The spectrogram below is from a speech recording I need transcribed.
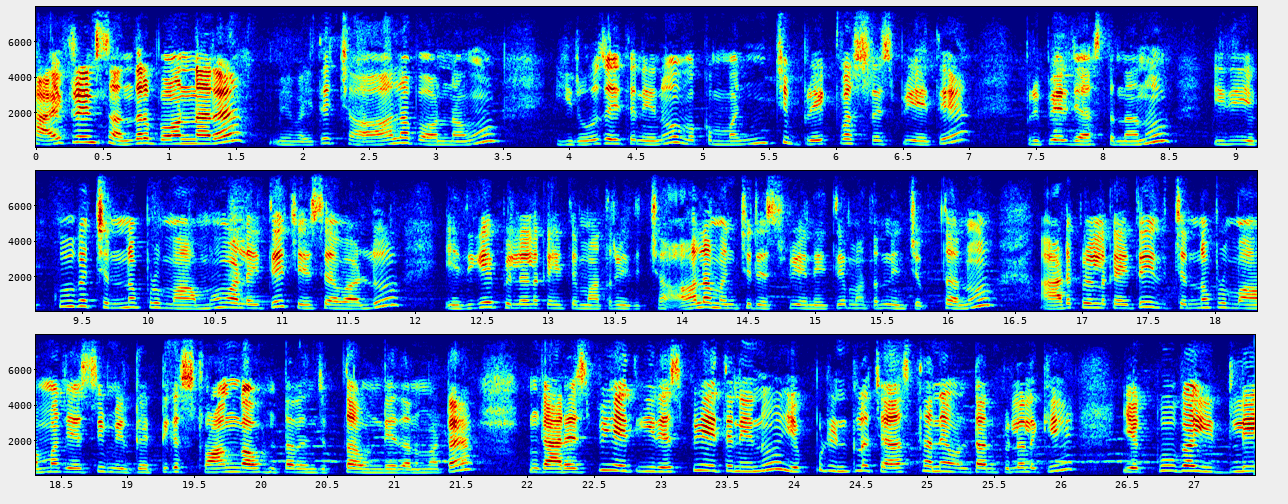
హాయ్ ఫ్రెండ్స్ అందరు బాగున్నారా? మేమైతే చాలా బాగున్నాము. ఈరోజైతే నేను ఒక మంచి బ్రేక్ఫాస్ట్ రెసిపీ అయితే ప్రిపేర్ చేస్తున్నాను. ఇది ఎక్కువగా చిన్నప్పుడు మా అమ్మ వాళ్ళైతే చేసేవాళ్ళు. ఎదిగే పిల్లలకైతే మాత్రం ఇది చాలా మంచి రెసిపీ అని అయితే మాత్రం నేను చెప్తాను. ఆడపిల్లలకైతే ఇది చిన్నప్పుడు మా అమ్మ చేసి మీరు గట్టిగా స్ట్రాంగ్గా ఉంటారని చెప్తా ఉండేదనమాట ఇంకా ఆ రెసిపీ అయితే ఈ రెసిపీ అయితే నేను ఎప్పుడు ఇంట్లో చేస్తూనే ఉంటాను పిల్లలకి. ఎక్కువగా ఇడ్లీ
